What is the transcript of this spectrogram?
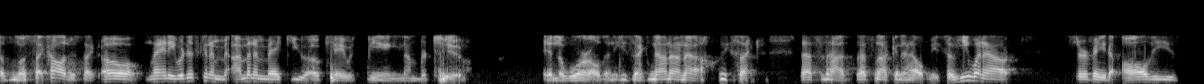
of most psychologists like, oh, Lanny, we're just gonna I'm gonna make you okay with being number two in the world, and he's like, no, no, no. He's like, that's not that's not gonna help me. So he went out, surveyed all these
